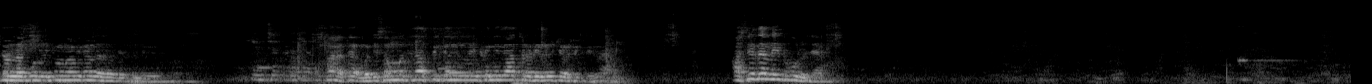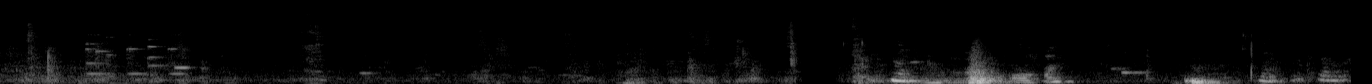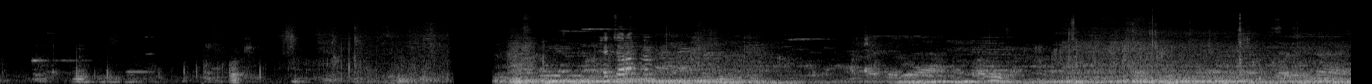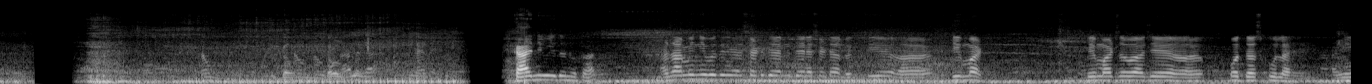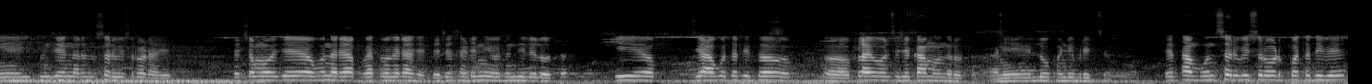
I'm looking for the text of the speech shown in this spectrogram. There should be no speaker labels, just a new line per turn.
त्यांना बोलले की मग आम्ही त्यांना जाऊ देतो. हा त्या म्हणजे संबंधित असतील त्यांना त्यांनी अथॉरिटीला विचारू शकतील ना. असले त्यांना इथं बोलू द्या. ह्याच्यावर
काय निवेदन होतं आज?
आम्ही निवेदन यासाठी देण्या- देण्यासाठी आलो की डी मार्ट डी मार्टजवळ जे अ, स्कूल आहे आणि इथून जे येणारा जो सर्व्हिस रोड आहे त्याच्यामुळे जे होणारे अपघात वगैरे आहेत त्याच्यासाठी निवेदन दिलेलं होतं की अ, जे अगोदर तिथं फ्लायओव्हरचं जे काम होणार होतं आणि लोखंडी ब्रिजचं ते थांबवून सर्व्हिस रोड पथदिवे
